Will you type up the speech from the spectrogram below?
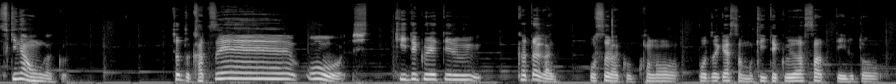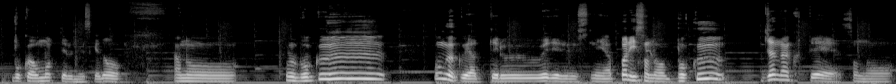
好きな音楽。ちょっと活演をし聞いてくれてる方がおそらくこのポッドキャストも聞いてくださっていると僕は思ってるんですけど、あのー僕、音楽やってる上でですね、やっぱりその僕じゃなくて、その、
